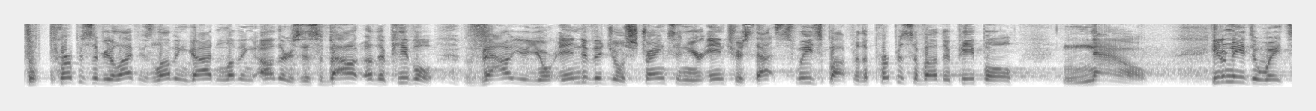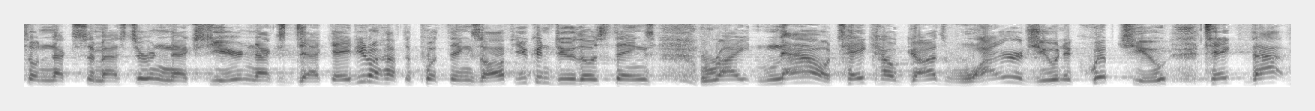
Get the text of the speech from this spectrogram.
The purpose of your life is loving God and loving others. It's about other people. Value your individual strengths and your interests, that sweet spot for the purpose of other people now. You don't need to wait till next semester, next year, next decade. You don't have to put things off. You can do those things right now. Take how God's wired you and equipped you. Take that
